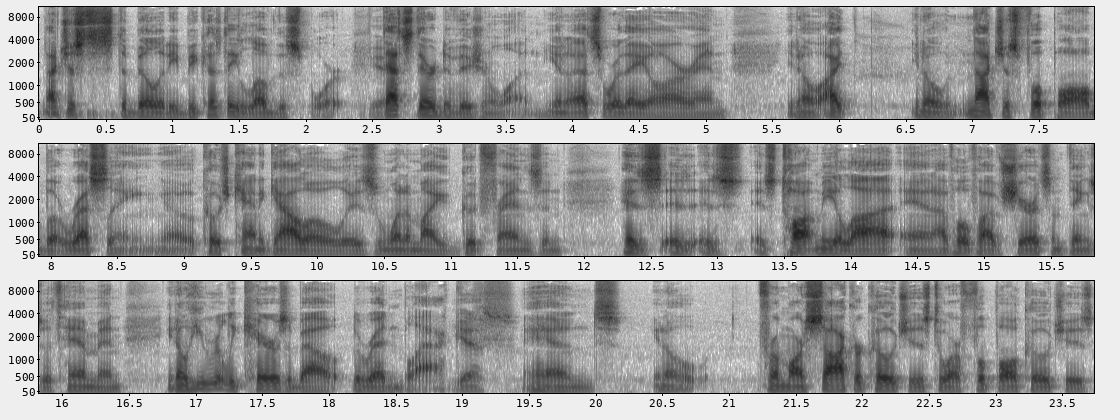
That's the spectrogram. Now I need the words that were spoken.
not just stability because they love the sport. Yeah. That's their Division One. You know, that's where they are, and you know, I, you know, not just football but wrestling. Uh, Coach Canigallo is one of my good friends and has, has has taught me a lot, and I've hope I've shared some things with him, and you know, he really cares about the red and black. Yes. And, you know, from our soccer coaches to our football coaches,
